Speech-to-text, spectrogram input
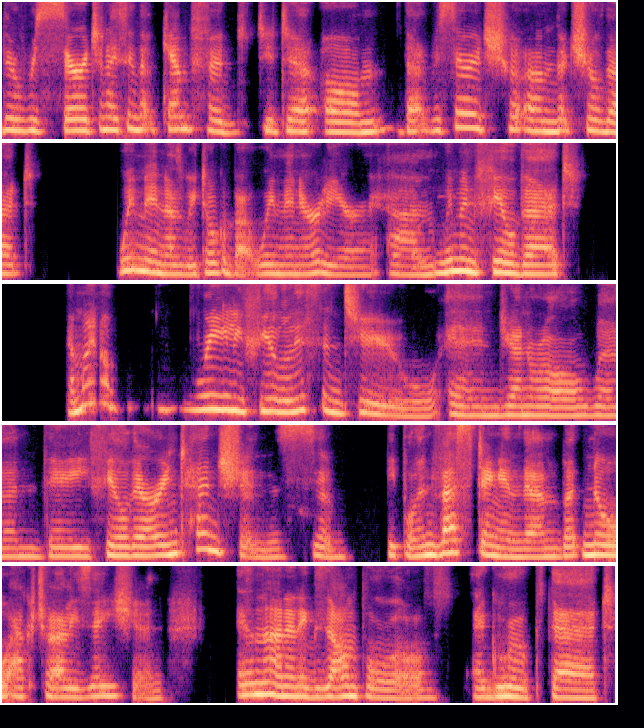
the research, and I think that Camfed did uh, um, that research um, that showed that women, as we talk about women earlier, um, women feel that they might not really feel listened to in general when they feel their intentions, uh, people investing in them, but no actualization. Isn't that an example of a group that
